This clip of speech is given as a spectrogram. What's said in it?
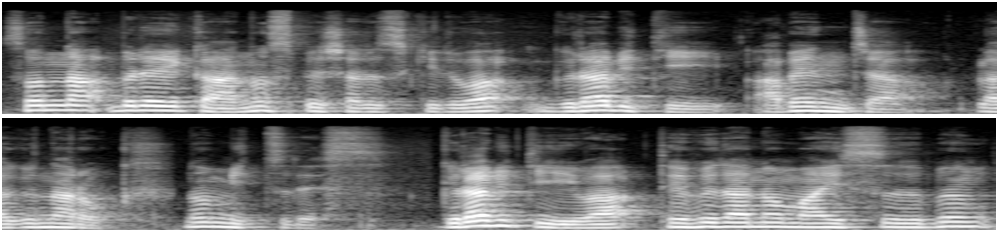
そんなブレイカーのスペシャルスキルは、グラビティ、アベンジャー、ラグナロクの3つです。グラビティは手札の枚数分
